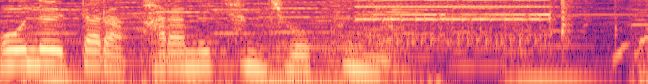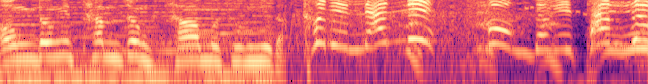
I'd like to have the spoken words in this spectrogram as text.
오늘따라 바람이 참 좋군요. 엉덩이 탐정 사무소입니다. 큰일 났네 엉덩이 탐정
